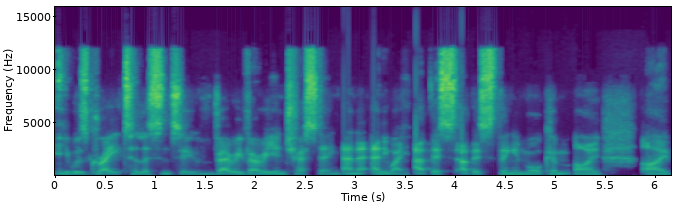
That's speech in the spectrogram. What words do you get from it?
he was great to listen to. Very, very interesting. And uh, anyway, at this at this thing in Morecambe, I I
